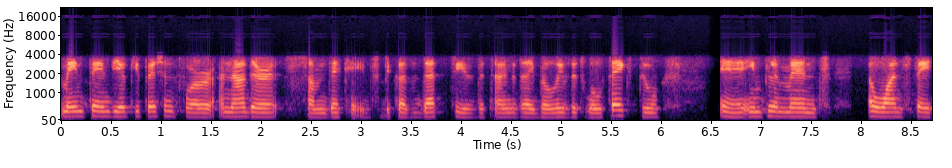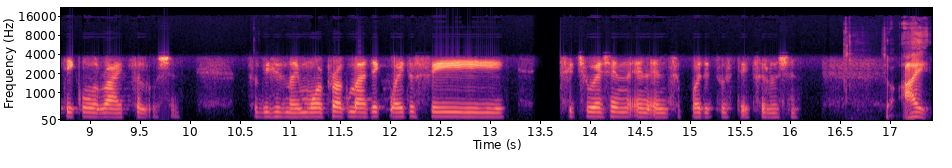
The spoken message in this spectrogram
maintain the occupation for another some decades because that is the time that I believe it will take to uh, implement a one state equal rights solution. So this is my more pragmatic way to see situation and, and support the two-state solution. So I,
